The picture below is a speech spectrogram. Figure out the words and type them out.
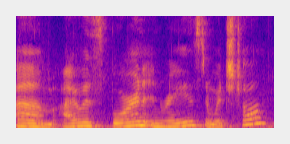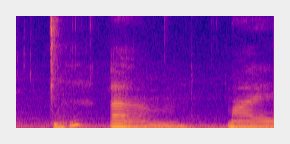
Um, I was born and raised in Wichita. Mhm. Um, my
